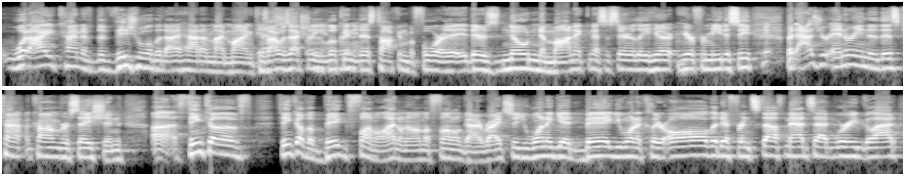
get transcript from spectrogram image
what I kind of the visual that I had on my mind because Yes, I was actually looking at this talking before. eh, There's no mnemonic necessarily here here for me to see. But as you're entering into this co- conversation, uh, think of think of a big funnel. I don't know. I'm a funnel guy, right? So you want to get big. You want to clear all the different stuff. Mad, sad, worried, glad.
